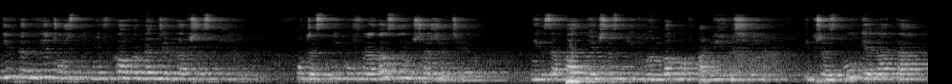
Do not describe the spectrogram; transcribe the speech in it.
Niech ten wieczór studniówkowy będzie dla wszystkich uczestników radosnym przeżyciem. Niech zapadnie wszystkim głęboko w pamięci i przez długie lata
